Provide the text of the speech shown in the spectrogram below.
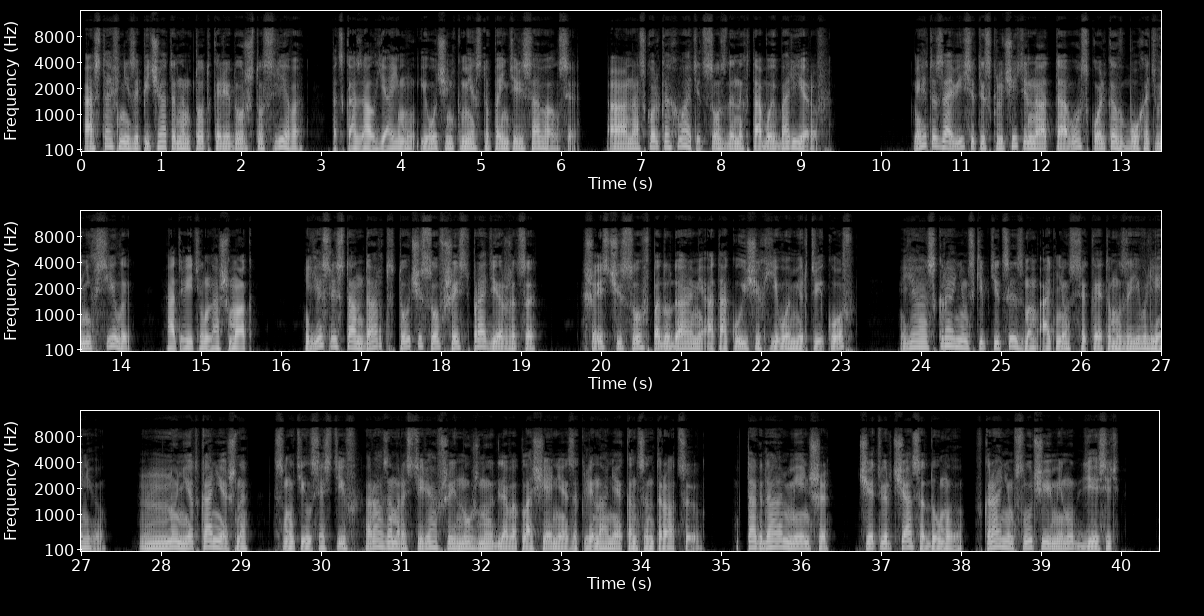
Оставь незапечатанным тот коридор, что слева, подсказал я ему и очень к месту поинтересовался. А насколько хватит созданных тобой барьеров? Это зависит исключительно от того, сколько вбухать в них силы, ответил наш маг. Если стандарт, то часов шесть продержится. Шесть часов под ударами атакующих его мертвяков? Я с крайним скептицизмом отнесся к этому заявлению. Ну нет, конечно, смутился Стив, разом растерявший нужную для воплощения заклинания концентрацию. Тогда меньше. Четверть часа, думаю, в крайнем случае минут десять.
